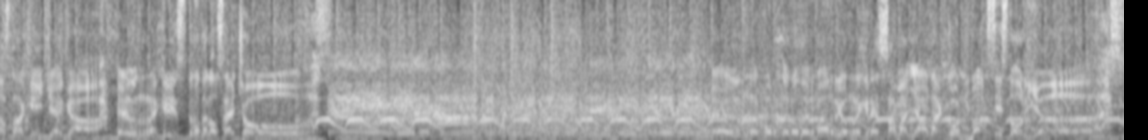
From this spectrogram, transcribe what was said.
Hasta aquí llega el registro de los hechos. El reportero del barrio regresa mañana con más historias.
